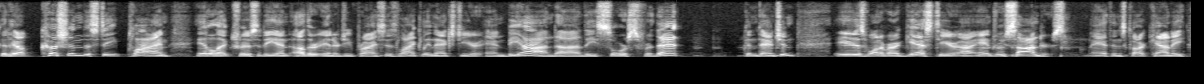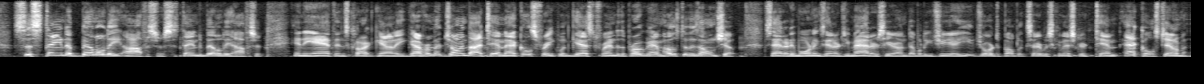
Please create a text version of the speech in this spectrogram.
could help cushion the steep climb in electricity and other energy prices likely next year and beyond. Uh, the source for that contention is one of our guests here, uh, Andrew Saunders, Athens Clarke County Sustainability Officer, Sustainability Officer in the Athens Clarke County government, joined by Tim Echols, frequent guest friend of the program, host of his own show, Saturday Mornings Energy Matters here on WGAU. Georgia Public Service Commissioner Tim Echols. Gentlemen,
